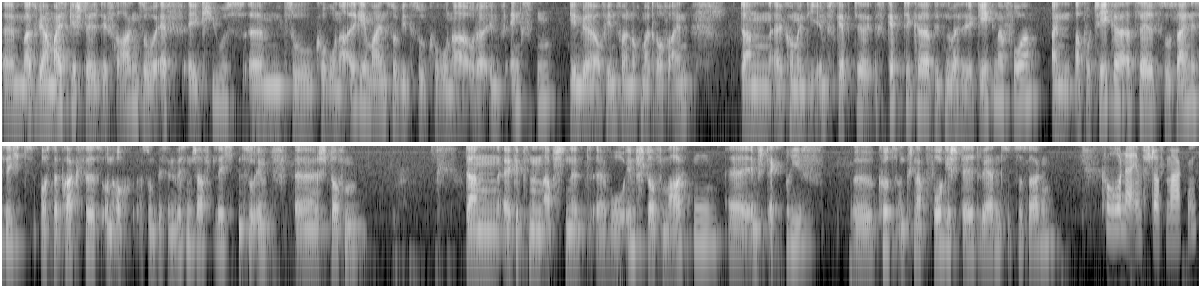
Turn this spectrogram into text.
Ähm, also wir haben meistgestellte Fragen, so FAQs ähm, zu Corona allgemein sowie zu Corona oder Impfängsten. Gehen wir auf jeden Fall nochmal drauf ein. Dann äh, kommen die Impfskeptiker bzw. Gegner vor. Ein Apotheker erzählt so seine Sicht aus der Praxis und auch so ein bisschen wissenschaftlich zu Impfstoffen. Dann äh, gibt es einen Abschnitt, äh, wo Impfstoffmarken äh, im Steckbrief äh, kurz und knapp vorgestellt werden, sozusagen. Corona-Impfstoffmarken?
